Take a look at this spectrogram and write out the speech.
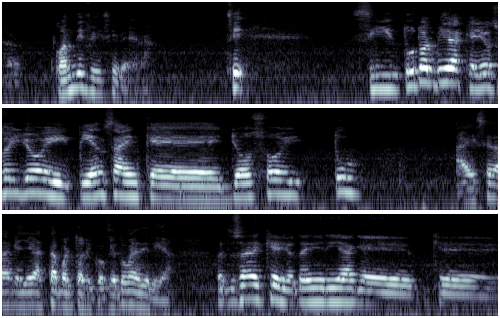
Claro. ¿Cuán difícil era? Sí. Si tú te olvidas que yo soy yo y piensas en que yo soy tú, a esa edad que llegaste a Puerto Rico, ¿qué tú me dirías? Pero tú sabes que yo te diría que, que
